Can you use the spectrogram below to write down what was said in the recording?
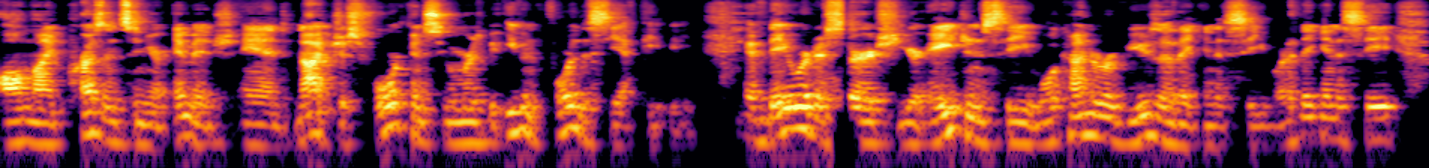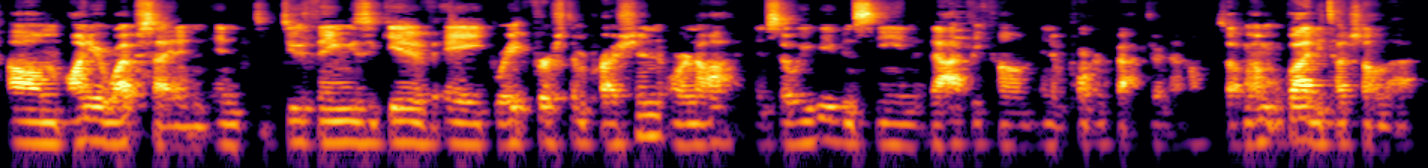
online presence and your image? And not just for consumers but even for the cfpb if they were to search your agency what kind of reviews are they going to see? What are they going to see um, on your website? And, and do things give a great first impression or not? And so we've even seen that become an important factor now. So i'm glad you touched on that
